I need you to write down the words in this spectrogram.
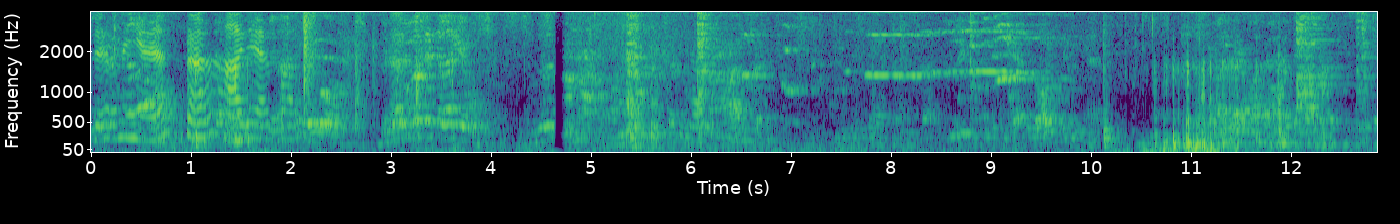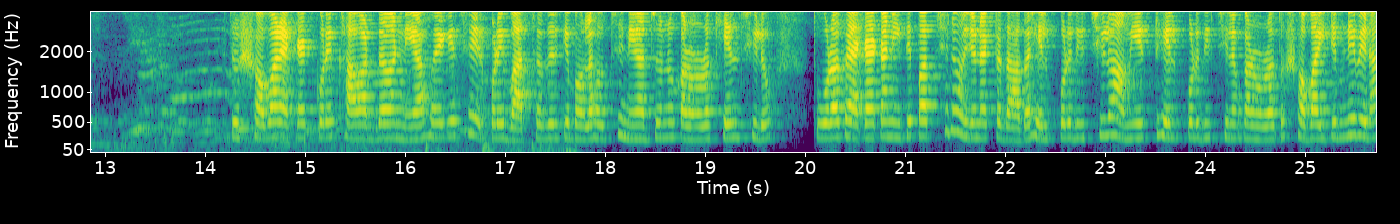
चेहरा नहीं आया आ गया তো সবার এক এক করে খাবার দাবার নেওয়া হয়ে গেছে। এরপরে বাচ্চাদেরকে বলা হচ্ছে নেওয়ার জন্য, কারণ ওরা খেলছিল। তো ওরা তো একা একা নিতে পারছে না, ওই জন্য একটা দাদা হেল্প করে দিচ্ছিল। আমি একটু হেল্প করে দিচ্ছিলাম, কারণ ওরা তো সব আইটেম নেবে না।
